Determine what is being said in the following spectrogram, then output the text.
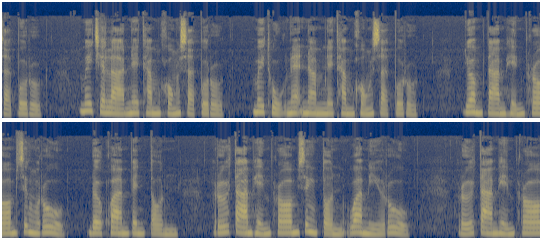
สัตบุรุษ ไม่ฉลาดในธรรมของสัตบุรุษ ไม่ถูกแนะนำในธรรมของสัตบุรุษ ย่อมตามเห็นพร้อมซึ่งรูป โดยความเป็นตน หรือตามเห็นพร้อมซึ่งตนว่ามีรูป หรือตามเห็นพร้อม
